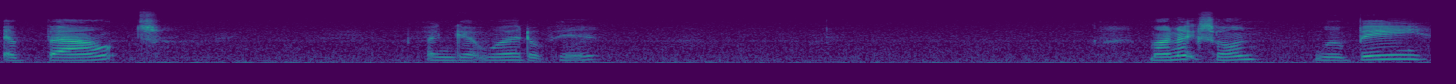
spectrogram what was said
about, if I can get word up here, my next one will be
